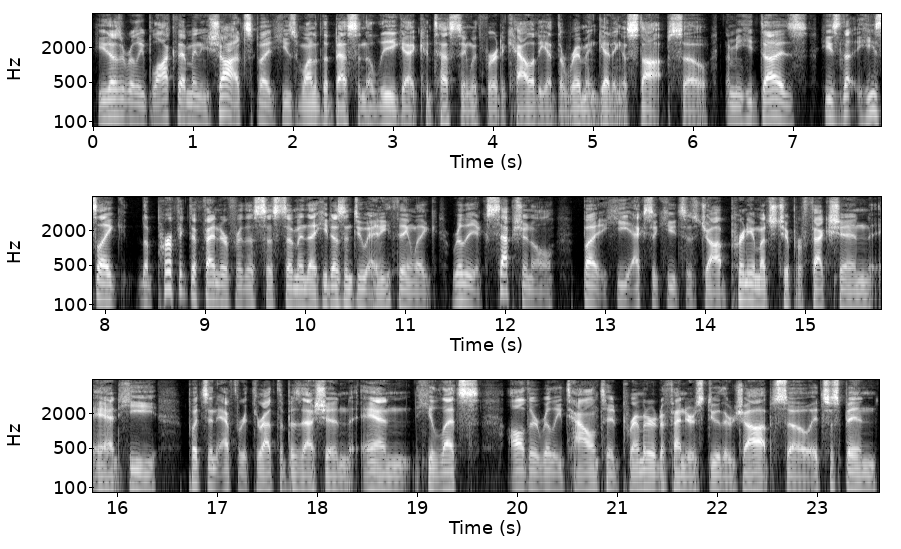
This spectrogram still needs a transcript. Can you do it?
he doesn't really block that many shots, but he's one of the best in the league at contesting with verticality at the rim and getting a stop. So, I mean, he does he's the, he's like the perfect defender for this system in that he doesn't do anything like really exceptional, but he executes his job pretty much to perfection and he puts in effort throughout the possession and he lets all their really talented perimeter defenders do their job. So it's just been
